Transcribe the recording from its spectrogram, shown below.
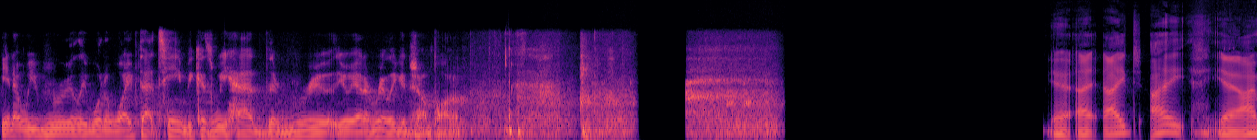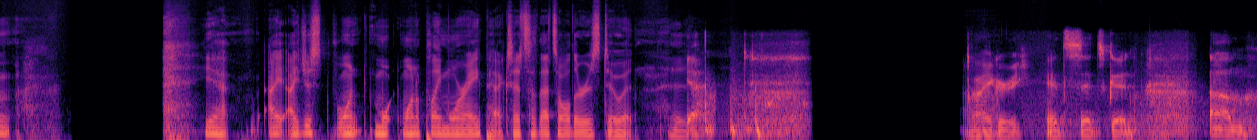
you know, we really would have wiped that team because we had the real we had a really good jump on him. Yeah, I, I, I, yeah, I'm, yeah, I, I just want more, want to play more Apex. That's that's all there is to it. Yeah, I agree. It's it's good. Um,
